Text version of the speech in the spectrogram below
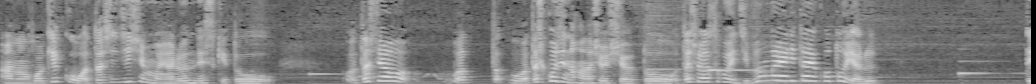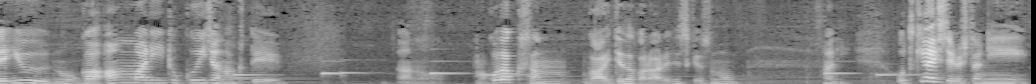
あの、これ結構私自身もやるんですけど、私は、わた私個人の話をしちゃうと、私はすごい自分がやりたいことをやるっていうのがあんまり得意じゃなくて、あの、まあ、コダックさんが相手だからあれですけど、その、何？お付き合いしてる人に、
